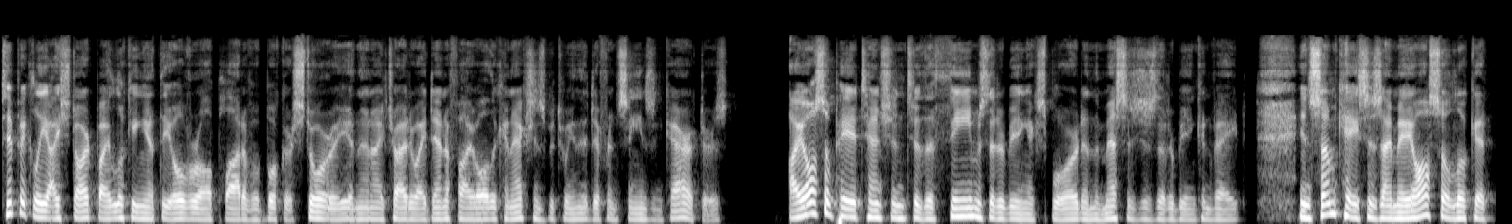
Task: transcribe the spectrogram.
typically I start by looking at the overall plot of a book or story, and then I try to identify all the connections between the different scenes and characters. I also pay attention to the themes that are being explored and the messages that are being conveyed. In some cases, I may also look at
